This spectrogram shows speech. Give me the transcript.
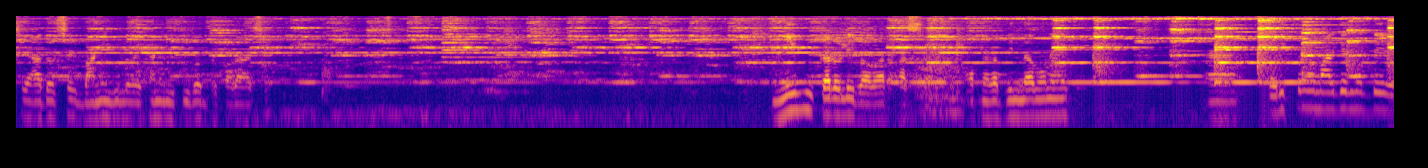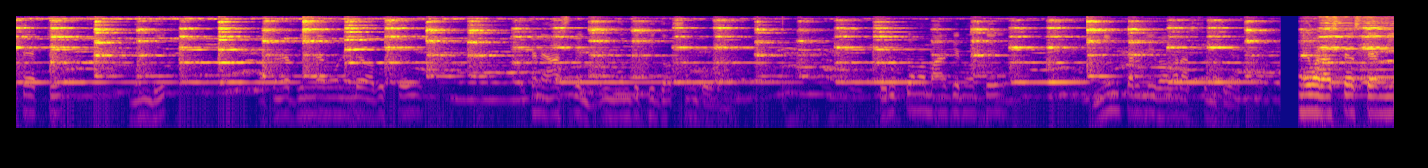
সেই আদর্শের বাণীগুলো এখানে লিপিবদ্ধ করা আছে। নিম কারলি বাবার আশ্রম। আপনারা বৃন্দাবনে পরিক্রমা মার্গের মধ্যে এটা একটি মন্দির। আপনারা বৃন্দাবন এলে অবশ্যই এখানে আসবেন, এই মন্দিরটি দর্শন করবেন। পরিক্রমা মার্গের মধ্যে নিম কারলি বাবার আশ্রমটি আছে। এবার আস্তে আস্তে আমি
